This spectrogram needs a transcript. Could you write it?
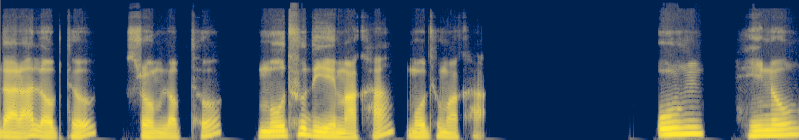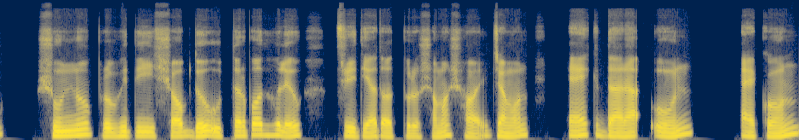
দ্বারা লব্ধ, শ্রম লব্ধ, মধু দিয়ে মাখা, মধু মাখা। উন হীন, শূন্য প্রভৃতি শব্দ উত্তরপদ হলেও তৃতীয়া তৎপুরুষ সমাস হয়। যেমন, এক দ্বারা উন একন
